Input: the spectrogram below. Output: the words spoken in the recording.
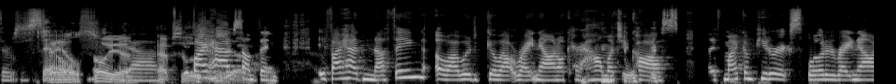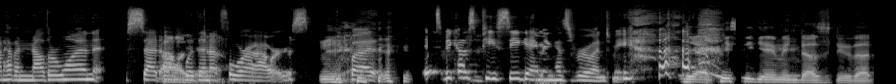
there's a sale. sales Oh yeah, Yeah. absolutely. If I have yeah. something, if I had nothing, oh, I would go out right now. I don't care how much it costs. if my computer exploded right now, I'd have another one set up Oh, within yeah. four hours. Yeah. But- It's because PC gaming has ruined me. yeah, PC gaming does do that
